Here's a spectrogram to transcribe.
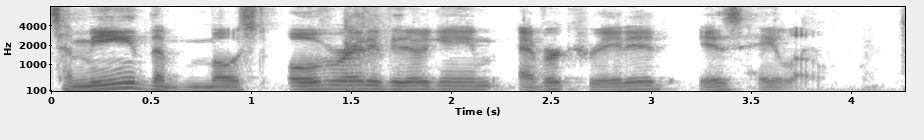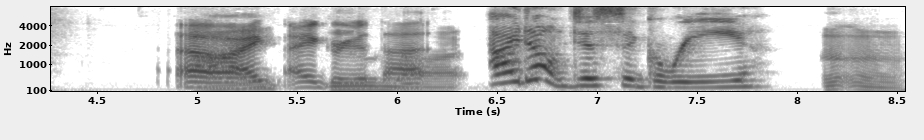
to me, the most overrated video game ever created is Halo. Oh, I, I agree with that. not- I don't disagree. uh-uh.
